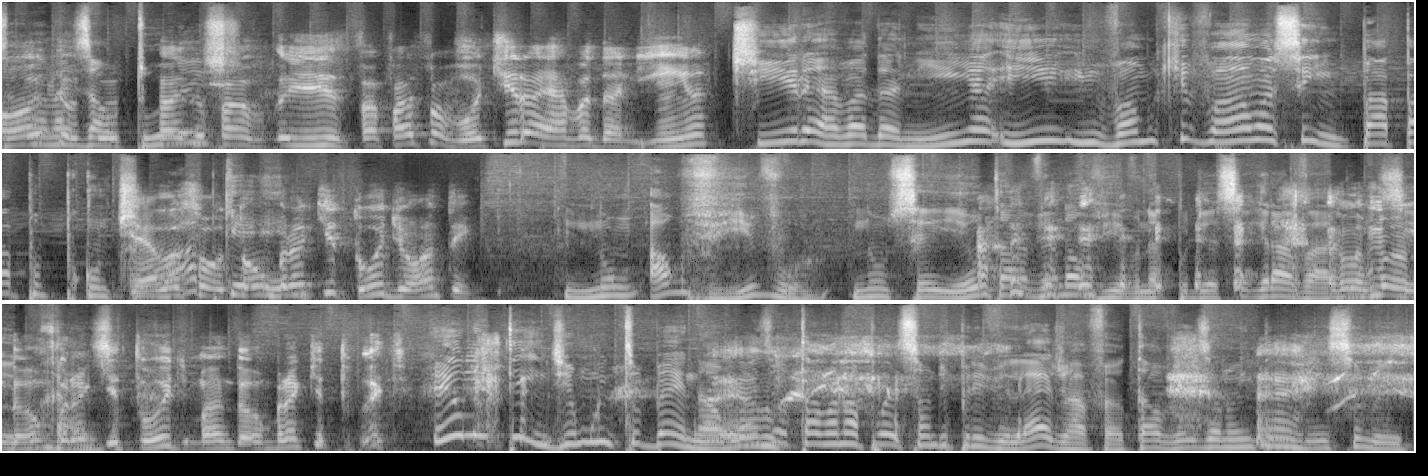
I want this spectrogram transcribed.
Pronto, nas alturas. Faz, o fa- isso, fa- faz favor, tira a erva daninha. Tira a erva daninha e, e vamos que vamos, assim, pra, pra, pra continuar. Ela soltou um branquitude ontem. Num, ao vivo? Não sei, eu tava vendo ao vivo, né? Podia ser gravado. Ela sei, mandou no um caso. branquitude, mandou um branquitude. Eu não entendi muito bem, não, mas eu tava na posição de privilégio, Rafael. Talvez eu não entendesse mesmo.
